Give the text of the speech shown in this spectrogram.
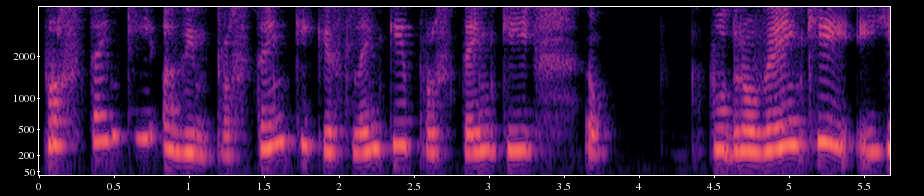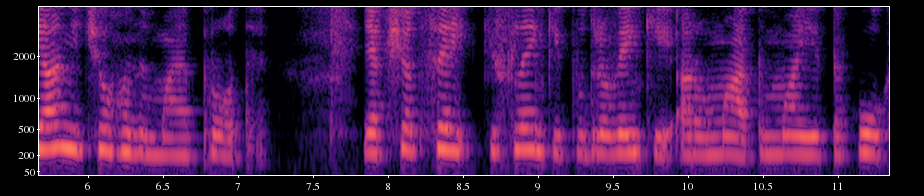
простенький, а він простенький, кисленький, простенький, е, пудровенький, я нічого не маю проти. Якщо цей кисленький пудровенький аромат має таку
